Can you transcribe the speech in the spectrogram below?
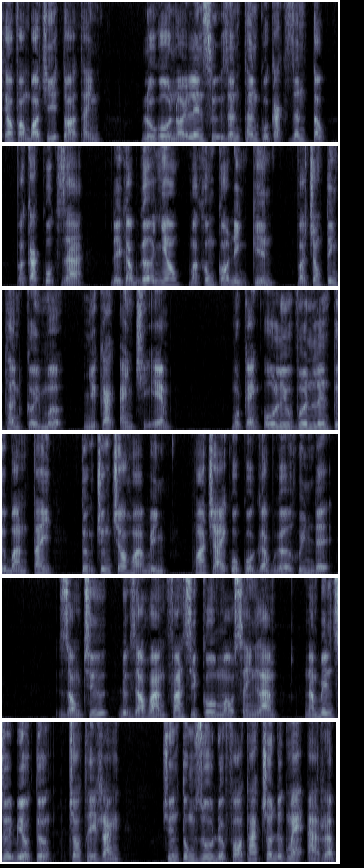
Theo phòng báo chí Tòa Thánh, logo nói lên sự dấn thân của các dân tộc và các quốc gia để gặp gỡ nhau mà không có định kiến và trong tinh thần cởi mở như các anh chị em. Một cành ô liu vươn lên từ bàn tay, tượng trưng cho hòa bình, hoa trái của cuộc gặp gỡ huynh đệ. Dòng chữ Đức Giáo Hoàng Francisco màu xanh lam nằm bên dưới biểu tượng cho thấy rằng chuyến tung du được phó thác cho Đức Mẹ Ả Rập,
